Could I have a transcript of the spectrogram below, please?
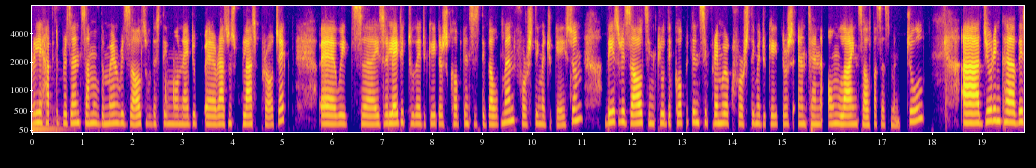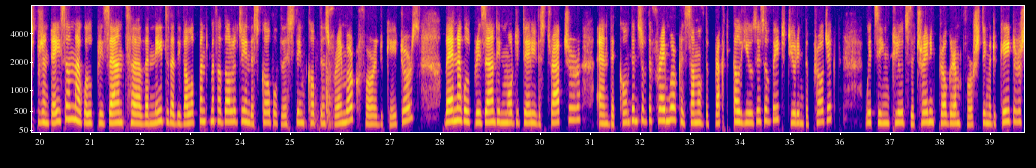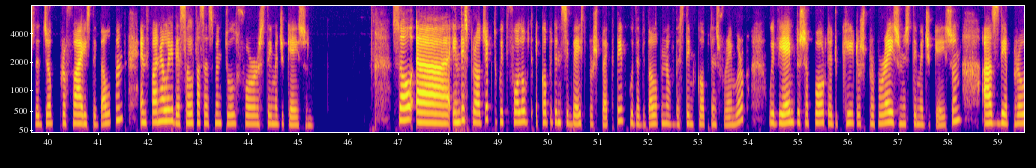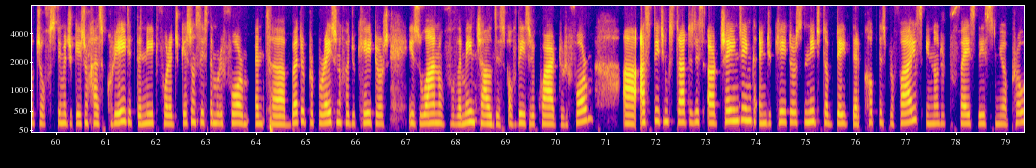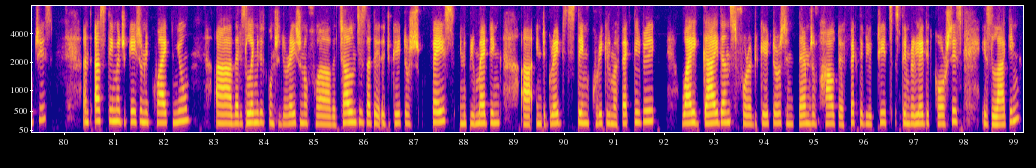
really happy to present some of the main results of the STEAM on Edu uh, Erasmus Plus project, uh, which uh, is related to the educators' competencies development for STEAM education. These results include the competency framework for STEAM educators and an online self-assessment tool. Uh, during uh, this presentation, I will present uh, the need, the development methodology in the scope of the STEAM competence framework for educators. Then I will present in more detail the structure and the contents of the framework and some of the practical uses of it during the project which includes the training program for STEAM educators, the job profiles development, and finally the self-assessment tool for STEAM education. So uh, in this project, we followed a competency-based perspective with the development of the STEAM competence framework with the aim to support educators' preparation in STEAM education as the approach of STEAM education has created the need for education system reform and uh, better preparation of educators is one of the main challenges of this required reform. Uh, as teaching strategies are changing, educators need to update their competence profiles in order to face these new approaches. And as STEAM education is quite new, uh, there is limited consideration of uh, the challenges that the educators face in implementing uh, integrated STEAM curriculum effectively, while guidance for educators in terms of how to effectively teach STEAM-related courses is lacking.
